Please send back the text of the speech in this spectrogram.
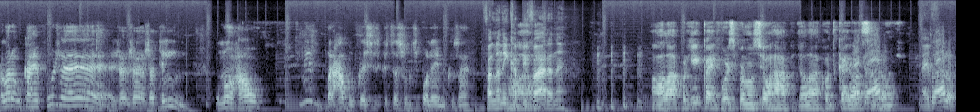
Agora, o Carrefour já é. já, já, já tem um know-how meio brabo com esses, com esses assuntos polêmicos, né? Falando em capivara, né? Olha lá, por que o Carrefour se pronunciou rápido? Olha lá, quanto caiu É, assim claro. hoje? É, claro,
